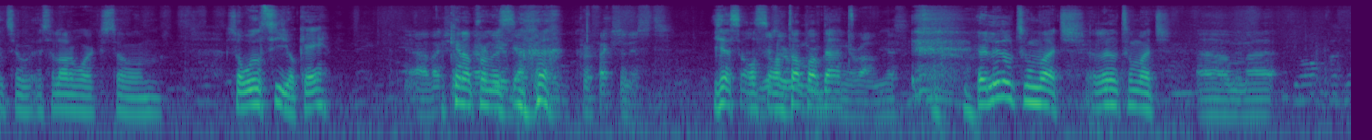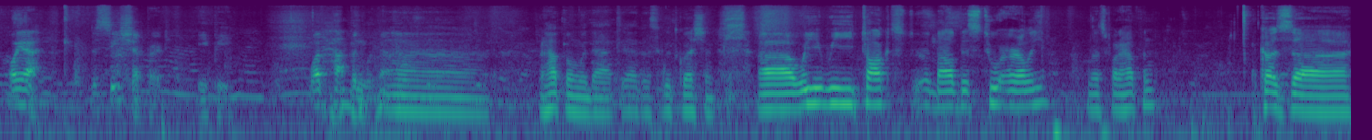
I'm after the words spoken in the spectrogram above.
it's a it's a lot of work. So um, so we'll see. Okay. Yeah, I've actually cannot promise. you guys are perfectionists. Yes. Also There's on top of that, Around, yes. a little too much. A little too much. Um, uh, oh yeah, the Sea Shepherd EP. What happened with that? Uh, what happened with that? Yeah, that's a good question. Uh, we we talked about this too early. That's what happened. Because uh,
